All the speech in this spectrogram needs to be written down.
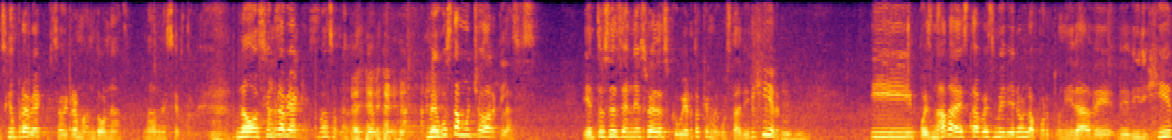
Siempre había que soy remandona. No, no es cierto. No, siempre había que. Más o menos. Me gusta mucho dar clases. Y entonces en eso he descubierto que me gusta dirigir. Y pues nada, esta vez me dieron la oportunidad de, de dirigir,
